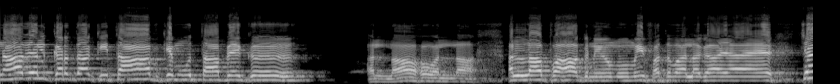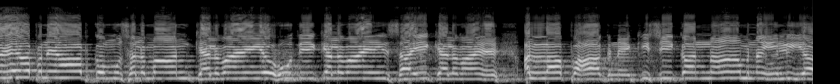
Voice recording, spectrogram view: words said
नाजिल करदा किताब के मुताबिक। अल्लाह अल्लाह। अल्लाह पाक ने उमूमी फतवा लगाया है। चाहे अपने आप को मुसलमान कहलवाएँ, यहूदी कहलवाएँ, ईसाई कहलवाएँ, अल्लाह पाक ने किसी का नाम नहीं लिया।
